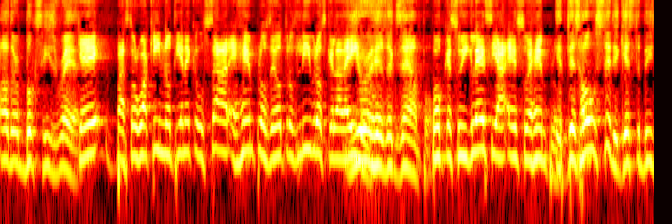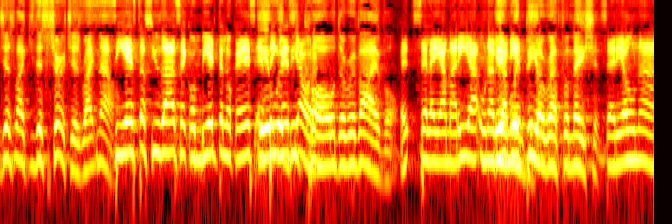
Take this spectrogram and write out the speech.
other books he's read. que Pastor Joaquín no tiene que usar ejemplos de otros libros que ha leído, You're his example. porque su iglesia es su ejemplo. If this whole city gets to be just like this church is right now, Si esta ciudad se convierte en lo que es esta it would be iglesia ahora, called a revival. eh, se le llamaría un It would avivamiento. be a reformation Sería una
